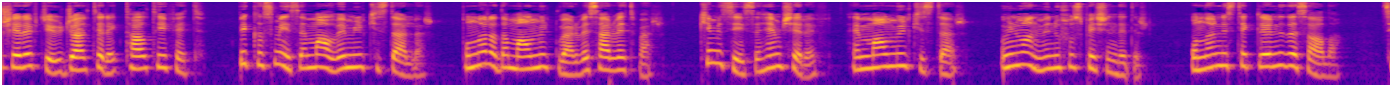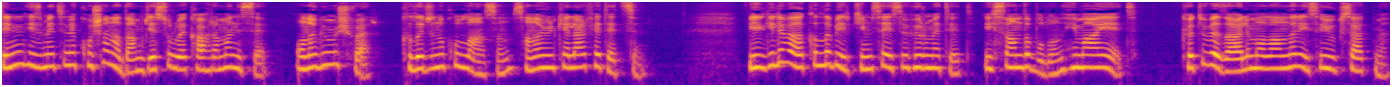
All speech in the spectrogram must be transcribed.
şerefçe yücelterek taltif et. Bir kısmı ise mal ve mülk isterler. Bunlara da mal mülk ver ve servet ver. Kimisi ise hem şeref hem mal mülk ister. Ünvan ve nüfus peşindedir. Onların isteklerini de sağla. Senin hizmetine koşan adam cesur ve kahraman ise ona gümüş ver. Kılıcını kullansın, sana ülkeler fethetsin. Bilgili ve akıllı bir kimse ise hürmet et, ihsanda bulun, himaye et. Kötü ve zalim olanları ise yükseltme.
